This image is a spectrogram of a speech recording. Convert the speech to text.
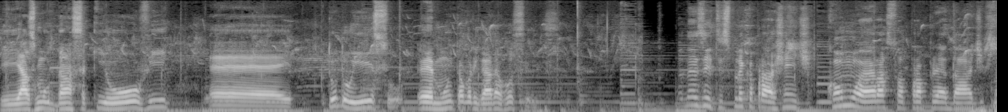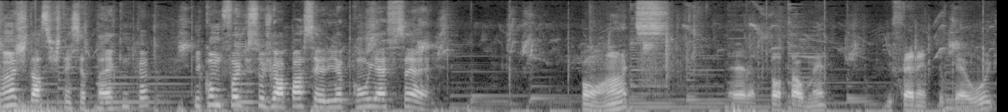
e as mudanças que houve, é, tudo isso, é muito obrigado a vocês. Nezito, explica pra gente como era a sua propriedade antes da assistência técnica e como foi que surgiu a parceria com o IFCE. Bom, antes era totalmente diferente do que é hoje,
